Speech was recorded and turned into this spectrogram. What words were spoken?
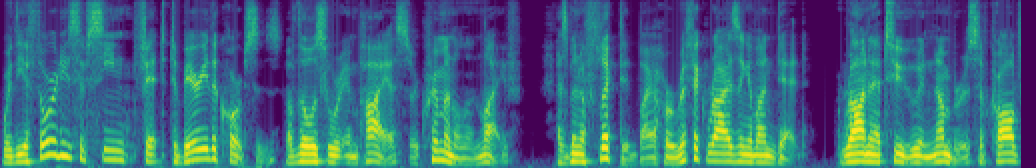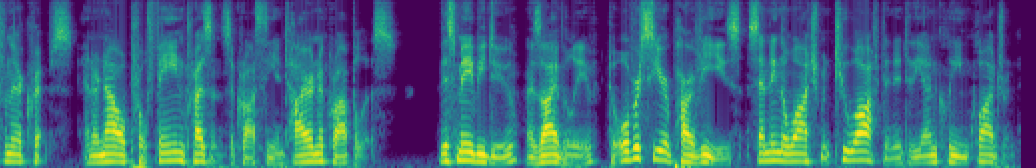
where the authorities have seen fit to bury the corpses of those who were impious or criminal in life, has been afflicted by a horrific rising of undead. Ra-Netu in numbers have crawled from their crypts and are now a profane presence across the entire necropolis. This may be due, as I believe, to Overseer Parviz sending the watchmen too often into the unclean quadrant,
